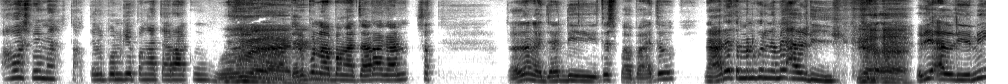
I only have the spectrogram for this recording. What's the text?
awas weh mas tak telepon ke pengacaraku wah telepon lah pengacara kan. Set. Ternyata nggak jadi. Terus bapak itu nah ada temanku namanya Aldi. Jadi Aldi ini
